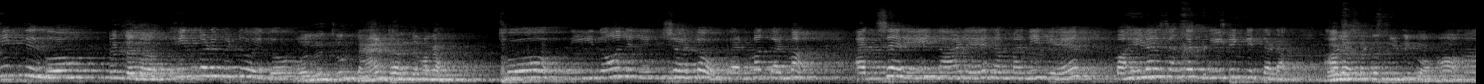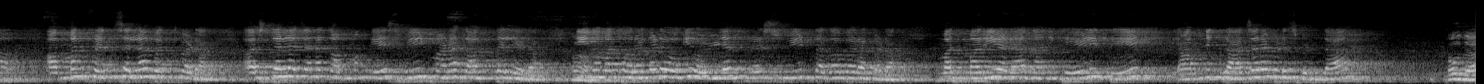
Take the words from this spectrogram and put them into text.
ಹಿಂತಿರ್ಗು. ಹಿಂದ್ಗಡೆ ಬಿಟ್ಟು ಹೋಯ್ತು. ಒಂದೊಂಚೂರು ಪ್ಯಾಂಟ್ ಹರದೆ ಮಗ. ಥೋ ನೀನೋ ನಿನ್ನ ಇನ್ಶರ್ಟು ಕರ್ಮ ಕರ್ಮ. ಅಚ್ಚರಿ ಸರಿ ನಾಳೆ ನಮ್ಮ ಮನೆಗೆ ಮಹಿಳಾ ಸಂಘದ ಮೀಟಿಂಗ್ ಇತ್ತಡ. ಅಮ್ಮನ ಫ್ರೆಂಡ್ಸ್ ಎಲ್ಲ ಬತ್ಬೇಡ ಅಷ್ಟೆಲ್ಲ ಜನಕ್ಕೆ ಅಮ್ಮಂಗೆ ಸ್ವೀಟ್ ಮಾಡಕ್ ಆಗ್ತಲ್ಲೇಡ ನೀನು ಮತ್ತೆ ಹೊರಗಡೆ ಹೋಗಿ ಒಳ್ಳೆ ಫ್ರೆಶ್ ಸ್ವೀಟ್ ತಗೋಬರ ಕಡ ಮತ್ ಮರಿಯಡ ನನಗೆ ಹೇಳಿದ್ದಿ ಅವ್ನಿಗೆ ಗ್ರಾಚಾರ ಬಿಡಿಸ್ಬಿಡ್ತಾ? ಹೌದಾ?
